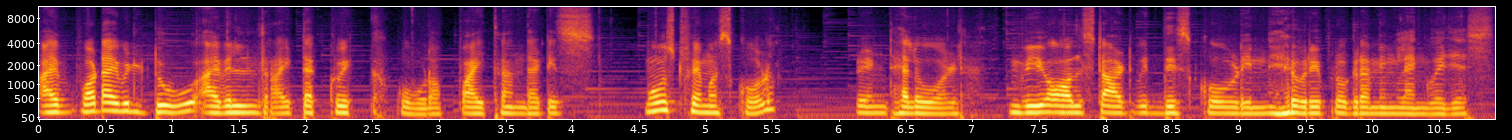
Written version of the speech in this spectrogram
i what i will do i will write a quick code of python that is most famous code print hello world. We all start with this code in every programming languages.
